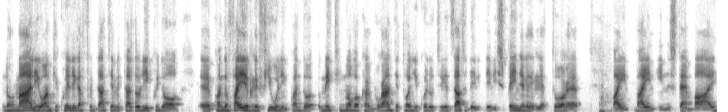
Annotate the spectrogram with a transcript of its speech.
normali o anche quelli raffreddati a metallo liquido, eh, quando fai il refueling, quando metti un nuovo carburante e togli quello utilizzato, devi, devi spegnere il reattore, vai in, vai in, in stand-by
